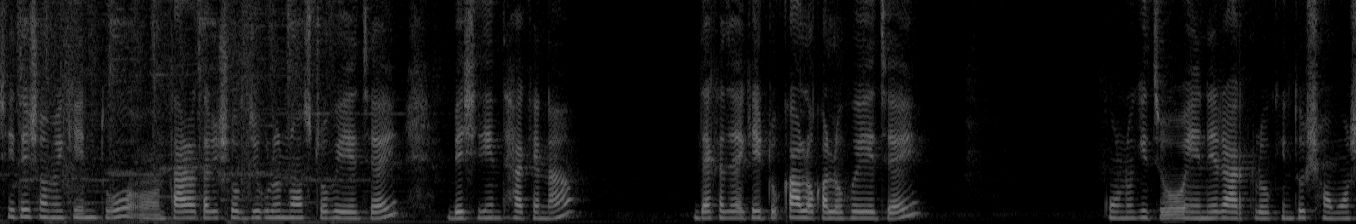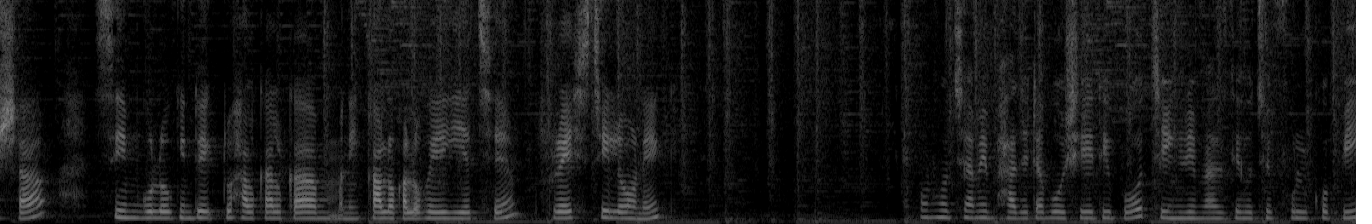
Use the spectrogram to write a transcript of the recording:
শীতের সময় কিন্তু তাড়াতাড়ি সবজিগুলো নষ্ট হয়ে যায়, বেশি দিন থাকে না। দেখা যায় কি একটু কালো কালো হয়ে যায়। কোনো কিছু এনে রাখলেও কিন্তু সমস্যা। সিমগুলো কিন্তু একটু হালকা হালকা মানে কালো কালো হয়ে গিয়েছে, ফ্রেশ ছিল অনেক। এখন হচ্ছে আমি ভাজিটা বসিয়ে দিব, চিংড়ি মাছ দিয়ে হচ্ছে ফুলকপি।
